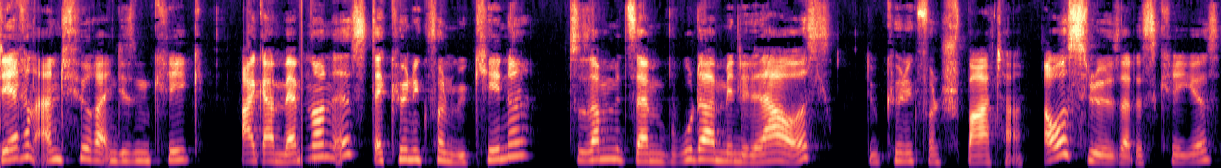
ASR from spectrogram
deren Anführer in diesem Krieg Agamemnon ist, der König von Mykene, zusammen mit seinem Bruder Menelaos, dem König von Sparta. Auslöser des Krieges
